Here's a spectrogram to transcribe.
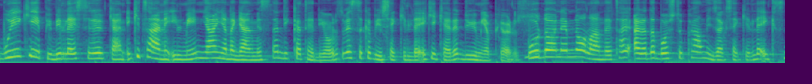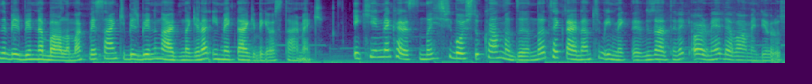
Bu iki ipi birleştirirken iki tane ilmeğin yan yana gelmesine dikkat ediyoruz ve sıkı bir şekilde iki kere düğüm yapıyoruz. Burada önemli olan detay arada boşluk kalmayacak şekilde ikisini birbirine bağlamak ve sanki birbirinin ardına gelen ilmekler gibi göstermek. İki ilmek arasında hiçbir boşluk kalmadığında tekrardan tüm ilmekleri düzelterek örmeye devam ediyoruz.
